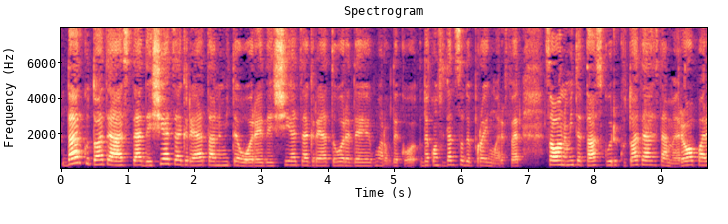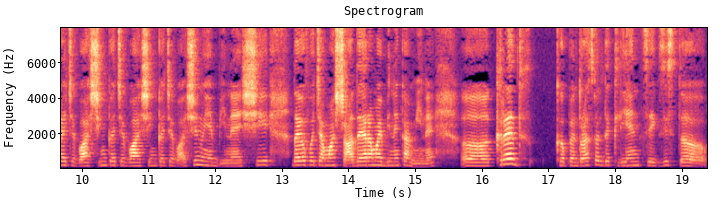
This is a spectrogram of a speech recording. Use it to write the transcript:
dar cu toate astea, deși ați agreat anumite ore, deși ați agreat ore de, mă rog, de, de consultanță sau de proiect mă refer, sau anumite tascuri, cu toate astea mereu apare ceva și încă ceva și încă ceva și nu e bine și da, eu făceam așa, dar era mai bine ca mine. Uh, cred că pentru astfel de clienți există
